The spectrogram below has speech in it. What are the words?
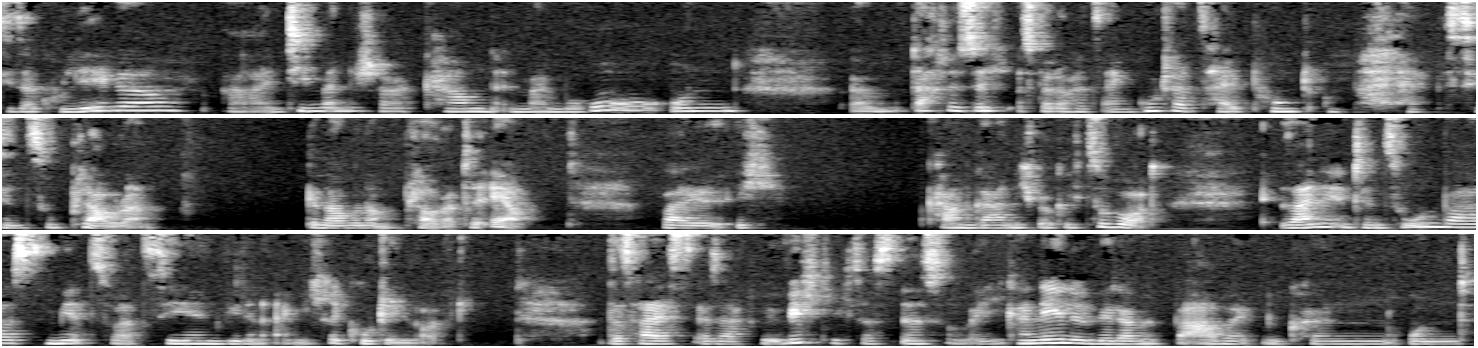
dieser Kollege, äh, ein Teammanager, kam in mein Büro und ähm, dachte sich, es wäre doch jetzt ein guter Zeitpunkt, um mal ein bisschen zu plaudern. Genau genommen plauderte er, weil ich kam gar nicht wirklich zu Wort. Seine Intention war es, mir zu erzählen, wie denn eigentlich Recruiting läuft. Das heißt, er sagt, wie wichtig das ist und welche Kanäle wir damit bearbeiten können und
